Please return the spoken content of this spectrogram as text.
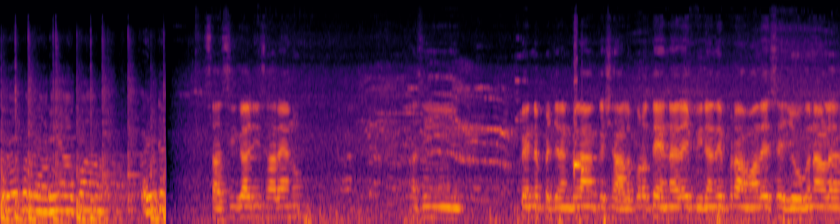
ਉਹ ਕਰਵਾਉਣੀਆਂ ਆਪਾਂ। ਉਹ ਸਤਿ ਸ਼੍ਰੀ ਅਕਾਲ ਜੀ ਸਾਰਿਆਂ ਨੂੰ। ਅਸੀਂ ਪਿੰਡ ਪਚਰੰਗਲਾ ਕਸ਼ਾਲਪੁਰ ਤੇ ਐਨਆਰਆਈ ਵੀਰਾਂ ਦੇ ਭਰਾਵਾਂ ਦੇ ਸਹਿਯੋਗ ਨਾਲ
